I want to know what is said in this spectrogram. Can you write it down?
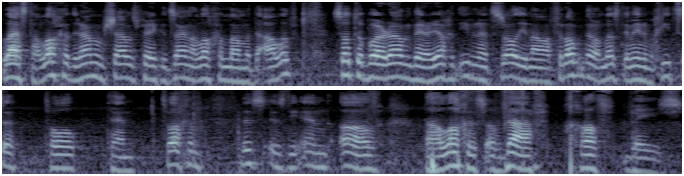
Last halacha, the Rambam Shabbos Perikadzan Allah the Aleph. So to bar Ram Bear Yachid even Etzol, you're not allowed to them unless they made a mechitza tall ten tvachim. This is the end of the halachas of Daf Chaf Beis.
